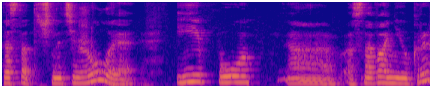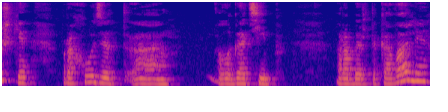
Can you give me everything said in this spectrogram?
достаточно тяжелая, и по э, основанию крышки проходит э, логотип Роберто Кавалли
